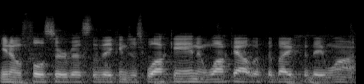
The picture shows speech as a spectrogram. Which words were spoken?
you know full service so they can just walk in and walk out with the bike that they want.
